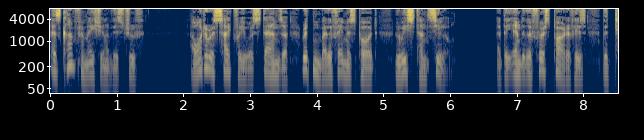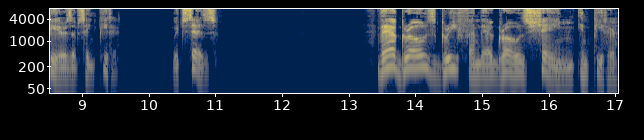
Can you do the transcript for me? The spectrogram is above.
As confirmation of this truth, I want to recite for you a stanza written by the famous poet Luis Tansilo at the end of the first part of his The Tears of St. Peter, which says, there grows grief and there grows shame in Peter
